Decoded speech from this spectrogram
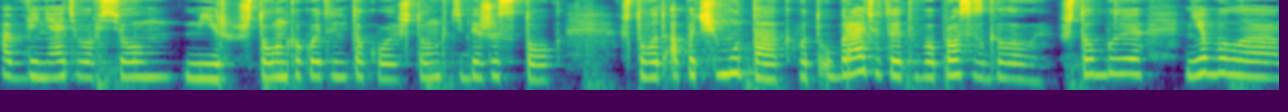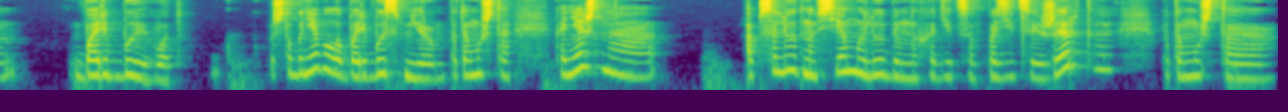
обвинять во всем мир, что он какой-то не такой, что он к тебе жесток, что вот а почему так? Вот убрать вот этот вопрос из головы, чтобы не было борьбы, вот, чтобы не было борьбы с миром. Потому что, конечно, абсолютно все мы любим находиться в позиции жертвы, потому что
